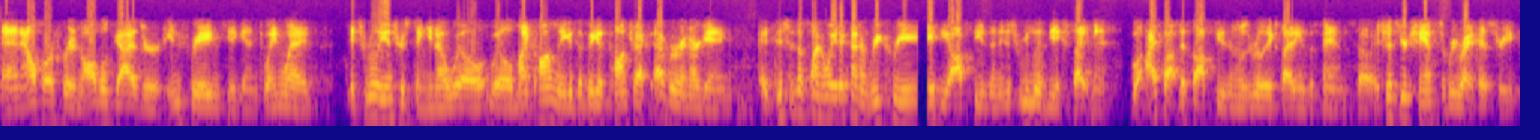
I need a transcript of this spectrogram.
and Al Horford and all those guys are in free agency again. Dwyane Wade it's really interesting. You know, will will Mike Conley get the biggest contract ever in our game? It, this is a fun way to kind of recreate the off season and just relive the excitement. Well, I thought this off season was really exciting as a fan. So it's just your chance to rewrite history.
